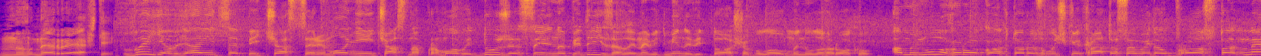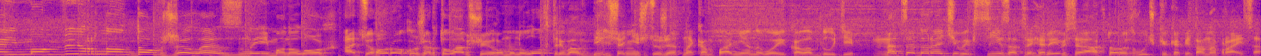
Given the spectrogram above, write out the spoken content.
Ну, нарешті. Виявляється, під час церемонії час на промови дуже сильно підрізали, на відміну від того, що було минулого року. А минулого року актор озвучки Кратоса видав просто неймовірно довжелезний монолог. А цього року жартував, що його монолог тривав більше, ніж сюжетна кампанія нової Call of Duty. На це, до речі, в Іксі затригерився актор озвучки капітана Прайса.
